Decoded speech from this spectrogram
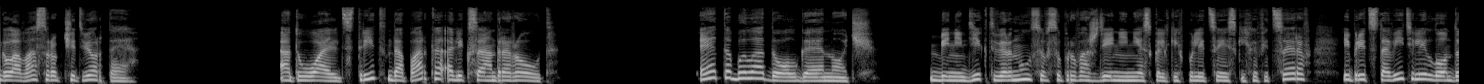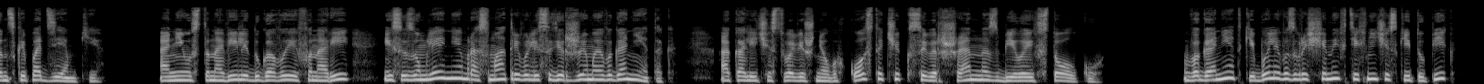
Глава 44. От Уайльд-стрит до парка Александра Роуд. Это была долгая ночь. Бенедикт вернулся в сопровождении нескольких полицейских офицеров и представителей лондонской подземки. Они установили дуговые фонари и с изумлением рассматривали содержимое вагонеток, а количество вишневых косточек совершенно сбило их с толку. Вагонетки были возвращены в технический тупик,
